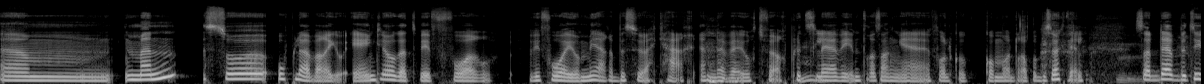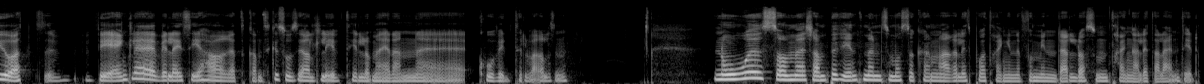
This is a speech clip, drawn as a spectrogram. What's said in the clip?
Um, men så opplever jeg jo egentlig òg at vi får vi får jo mer besøk her enn det vi har gjort før. Plutselig er vi interessante folk å komme og dra på besøk til. Så det betyr jo at vi egentlig, vil jeg si, har et ganske sosialt liv til og med i den eh, covid-tilværelsen. Noe som er kjempefint, men som også kan være litt påtrengende for min del, da, som trenger litt alenetid.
